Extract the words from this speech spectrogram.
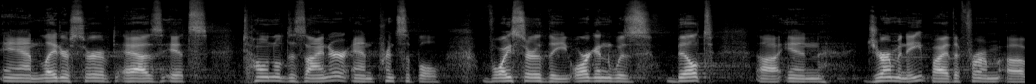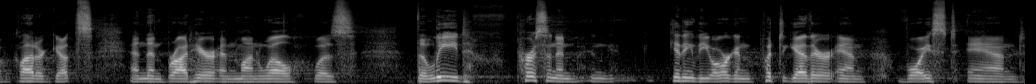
and later served as its tonal designer and principal voicer. The organ was built uh, in Germany by the firm of Glatter Goetz and then brought here, and Manuel was the lead person in, in getting the organ put together and voiced and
